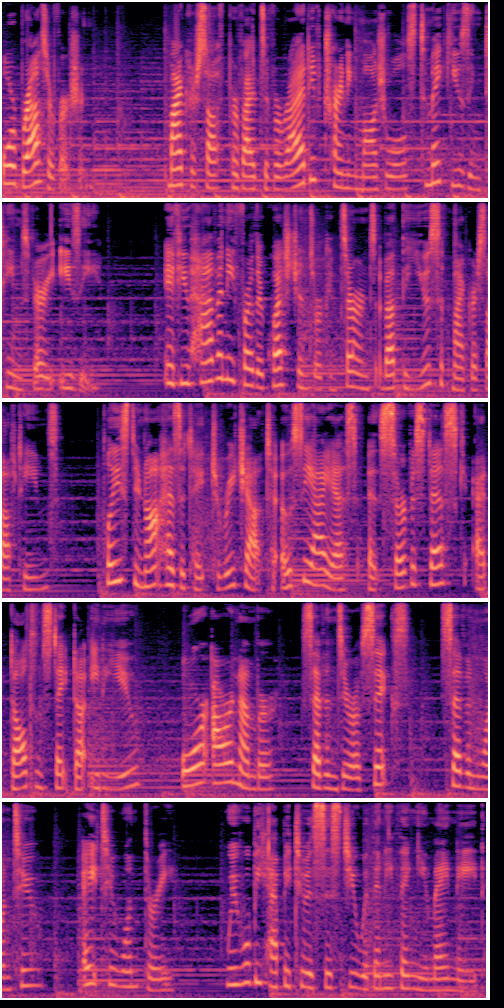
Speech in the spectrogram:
or browser version. Microsoft provides a variety of training modules to make using Teams very easy. If you have any further questions or concerns about the use of Microsoft Teams, please do not hesitate to reach out to OCIS at servicedesk at daltonstate.edu or our number 706 712 8213. We will be happy to assist you with anything you may need.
